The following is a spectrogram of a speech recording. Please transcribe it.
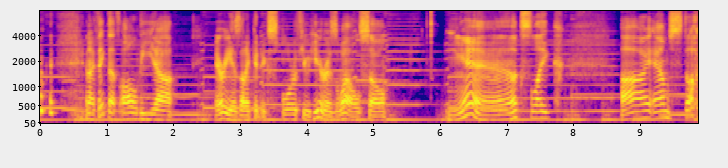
and I think that's all the uh, areas that I could explore through here as well, so... Yeah, looks like I am stuck.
